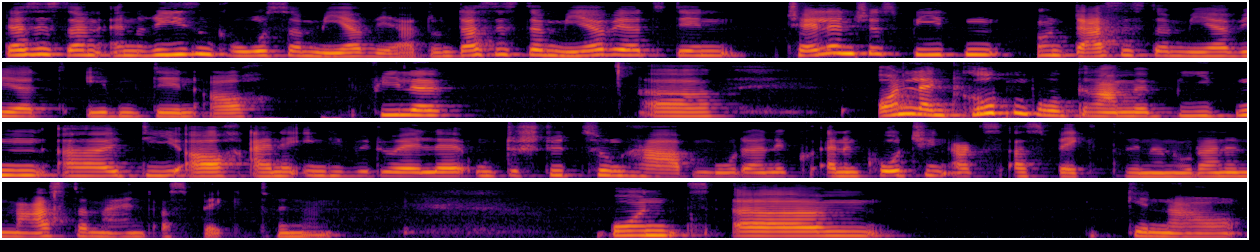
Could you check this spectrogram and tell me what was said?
das ist dann ein riesengroßer Mehrwert. Und das ist der Mehrwert, den Challenges bieten und das ist der Mehrwert eben, den auch viele äh, Online-Gruppenprogramme bieten, äh, die auch eine individuelle Unterstützung haben oder eine, einen Coaching-Aspekt drinnen oder einen Mastermind-Aspekt drinnen. Und ähm, genau,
